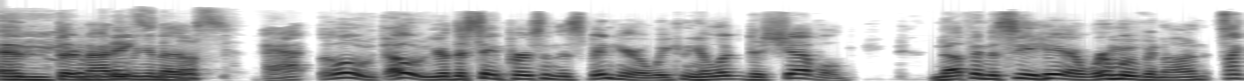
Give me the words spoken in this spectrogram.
and they're not even makes gonna no at oh oh you're the same person that's been here a week and you look disheveled nothing to see here. We're moving on. It's like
